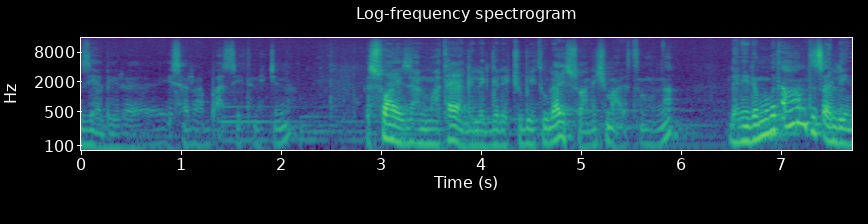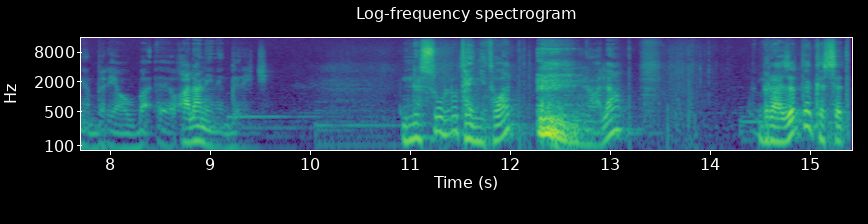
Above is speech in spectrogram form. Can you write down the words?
እግዚአብሔር የሰራባት ሴት ነች እና እሷ የዛን ማታ ያገለገለችው ቤቱ ላይ እሷ ነች ማለት ነው እና ለእኔ ደግሞ በጣም ትጸልይ ነበር። ያው ኋላ ነው የነገረች። እነሱ ሁሉ ተኝተዋል። ኋላ brother ተከሰተ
